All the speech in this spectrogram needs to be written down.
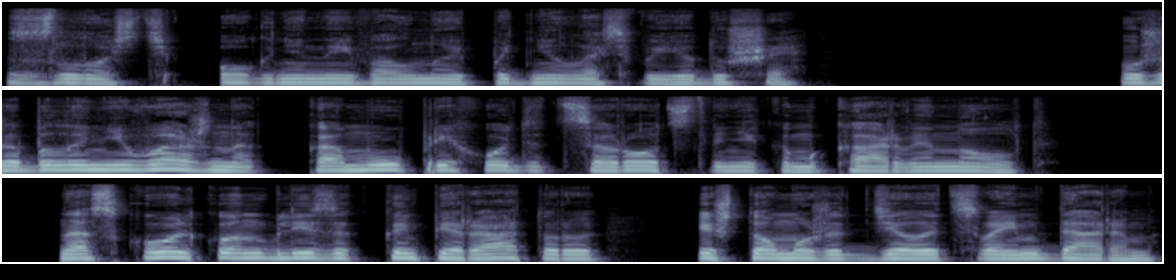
Злость огненной волной поднялась в ее душе. Уже было неважно, кому приходится родственникам Карвин Олд, насколько он близок к императору и что может делать своим даром.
